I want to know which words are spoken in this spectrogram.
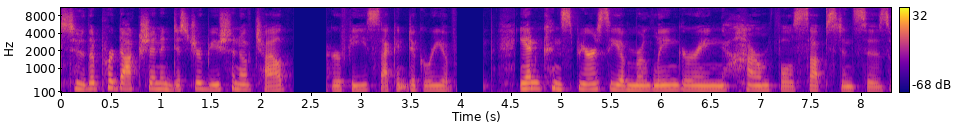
to the production and distribution of child pornography, second degree of rape, and conspiracy of malingering harmful substances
